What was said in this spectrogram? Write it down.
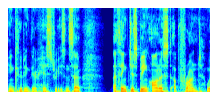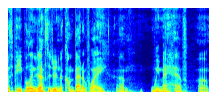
including their histories. And so I think just being honest up front with people, and you don't have to do it in a combative way. Um, we may have um,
